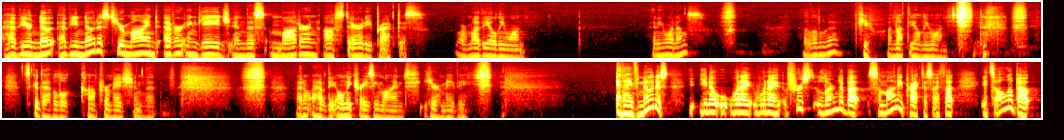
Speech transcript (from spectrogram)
Have you, no, have you noticed your mind ever engage in this modern austerity practice? Or am I the only one? Anyone else? a little bit? Phew, I'm not the only one. it's good to have a little confirmation that I don't have the only crazy mind here, maybe. And I've noticed, you know, when I when I first learned about samadhi practice, I thought it's all about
